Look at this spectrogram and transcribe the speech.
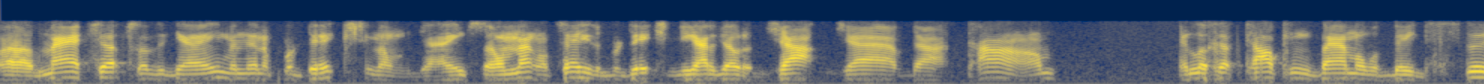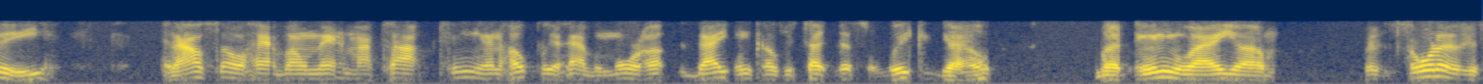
uh, matchups of the game, and then a prediction on the game. So I'm not going to tell you the prediction. You got to go to jockjive.com and look up Talking Bama with Big C. And I also have on there my top ten. Hopefully, I have a more up to date one because we took this a week ago. But anyway, um, it sort of it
